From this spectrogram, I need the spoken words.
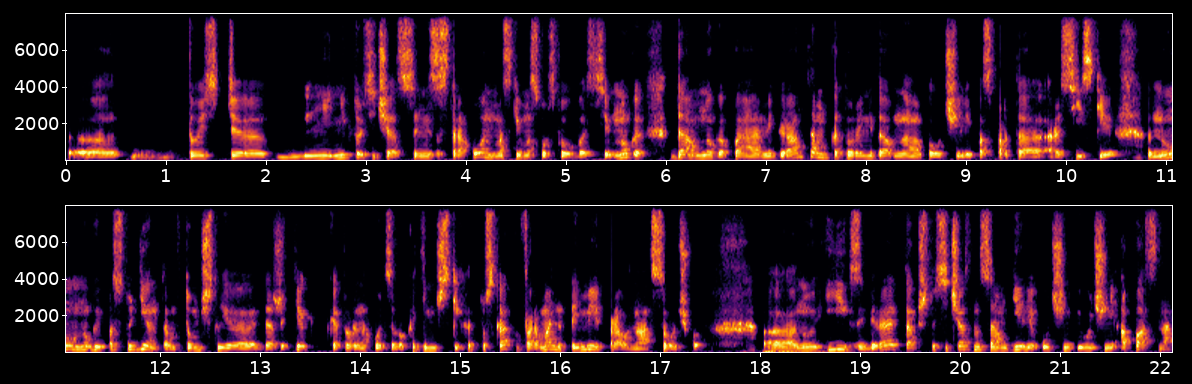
Э, то есть э, ни, никто сейчас не застрахован. В Москве, Московской области много. Да, много по мигрантам, которые недавно получили паспорта российские, но много и по студентам, в том числе даже те, которые находятся в академических отпусках, формально-то имеют право на отсрочку. Э, ну и их забирают, так что сейчас на самом деле очень и очень опасно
